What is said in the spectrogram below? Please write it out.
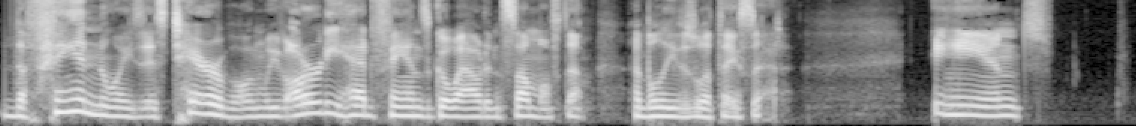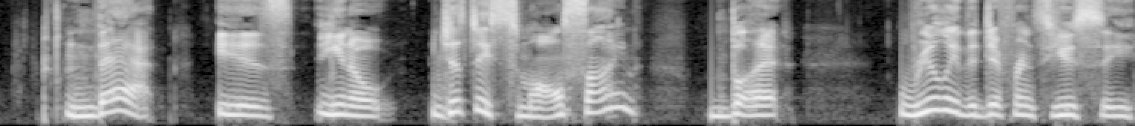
the fan noise is terrible, and we've already had fans go out in some of them, I believe is what they said. And that is, you know, just a small sign, but really the difference you see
